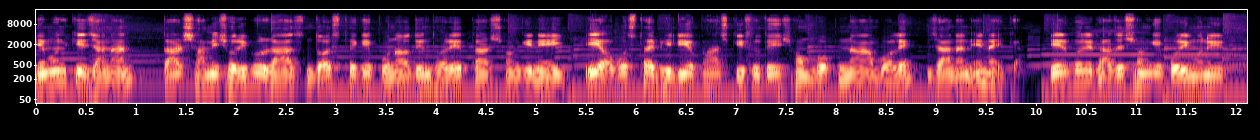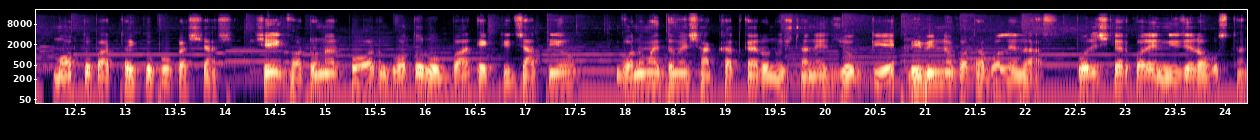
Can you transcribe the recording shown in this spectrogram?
এমনকি জানান তার স্বামী শরীফুর রাজ দশ থেকে পনেরো দিন ধরে তার সঙ্গে নেই। এই অবস্থায় ভিডিও ফাঁস কিছুতেই সম্ভব না বলে জানান এ নায়িকা এরপরে রাজের সঙ্গে পরিমণির মত পার্থক্য প্রকাশ্যে আসে। সেই ঘটনার পর গত রোববার একটি জাতীয় গণমাধ্যমের সাক্ষাৎকার অনুষ্ঠানে যোগ দিয়ে বিভিন্ন কথা বলেন রাজ। পরিষ্কার করেন নিজের অবস্থান।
